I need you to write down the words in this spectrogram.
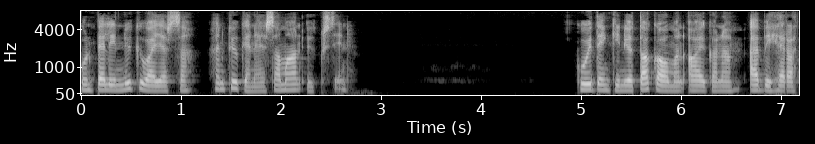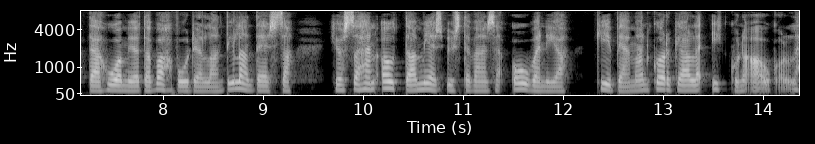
kun pelin nykyajassa hän kykenee samaan yksin. Kuitenkin jo takauman aikana Abby herättää huomiota vahvuudellaan tilanteessa, jossa hän auttaa miesystävänsä Owenia kiipeämään korkealle ikkuna-aukolle.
